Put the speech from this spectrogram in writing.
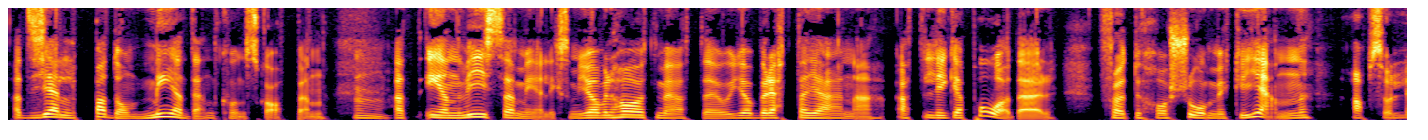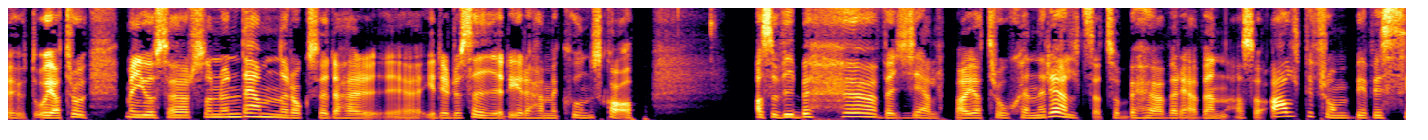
att hjälpa dem med den kunskapen. Mm. Att envisa med, liksom, jag vill ha ett möte och jag berättar gärna, att ligga på där för att du har så mycket igen. Absolut. Och jag tror, men just här som du nämner också det här, eh, i det du säger, det är det här med kunskap. Alltså vi behöver hjälpa, jag tror generellt sett så behöver även alltså allt ifrån BVC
